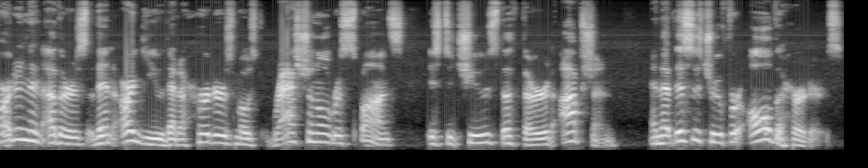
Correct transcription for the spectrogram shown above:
Hardin and others then argue that a herder's most rational response is to choose the third option, and that this is true for all the herders.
